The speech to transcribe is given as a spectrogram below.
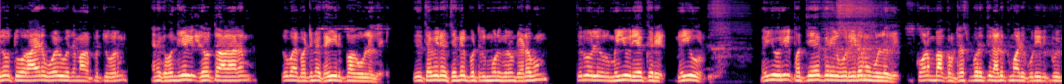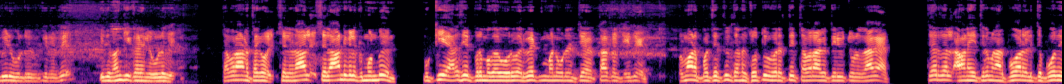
இருபத்தோராயிரம் ஓய்வூதியமாக பெற்று வரும். எனக்கு வங்கியில் இருபத்தாறாயிரம் ரூபாய் மட்டுமே கையிருப்பாக உள்ளது. இது தவிர செங்கல்பட்டில் மூணு கிரவுண்ட் இடமும் திருவள்ளூர் மெய்யூர் ஏக்கரில் மெய்யூர் மெய்யூரில் பத்து ஏக்கரில் ஒரு இடமும் உள்ளது. கோடம்பாக்கம் ட்ரஸ்புரத்தில் அடுக்குமாடி குடியிருப்பு வீடு ஒன்று இருக்கிறது. இது வங்கி கடனில் உள்ளது. தவறான தகவல். சில நாள் சில ஆண்டுகளுக்கு முன்பு முக்கிய அரசியல் பிரமுகர் ஒருவர் வேட்புமனுவுடன் தாக்கல் செய்து பிரமாண பத்திரத்தில் தனது சொத்து விவரத்தை தவறாக தெரிவித்துள்ளதாக தேர்தல் ஆணையத்திலும் நான் புகார் அளித்த போது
